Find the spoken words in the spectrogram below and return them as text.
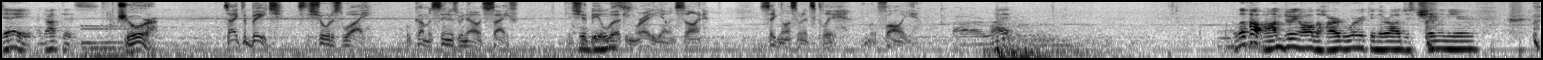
day. I got this. Sure. Take the beach. It's the shortest way. We'll come as soon as we know it's safe. There should be a working radio inside. Signal us when it's clear, and we'll follow you. Alright. I love how I'm doing all the hard work and they're all just chilling here.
